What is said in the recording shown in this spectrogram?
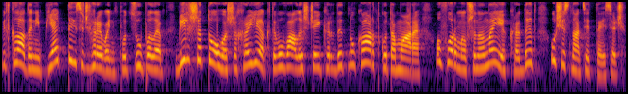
Відкладені 5 тисяч гривень поцупили. Більше того, шахраї активували ще й кредитну картку Тамари, оформивши на неї кредит у 16 тисяч.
